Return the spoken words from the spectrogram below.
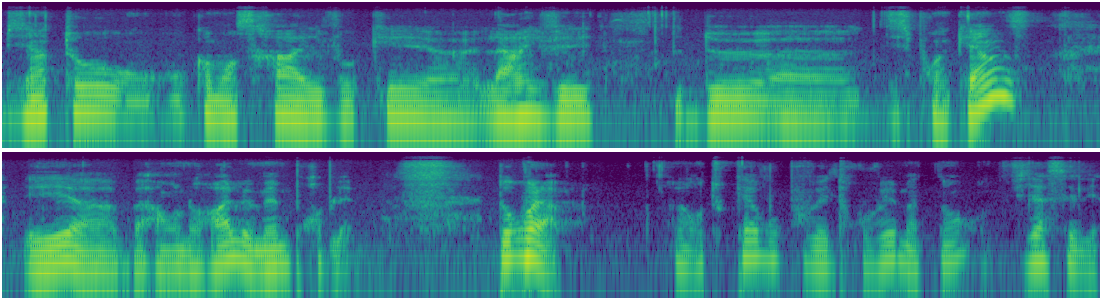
bientôt on, commencera à évoquer euh, l'arrivée de 10.15 euh, et bah, on aura le même problème. Donc voilà, en tout cas vous pouvez le trouver maintenant via ces liens.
